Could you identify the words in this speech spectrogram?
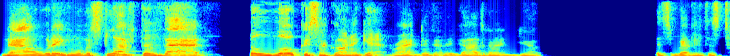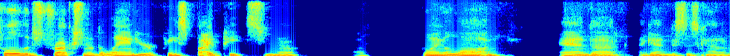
now what even what's left of that, the locusts are going to get right. God's going to you know. It's we got this total destruction of the land here, piece by piece. You know, going along, and uh, again, this is kind of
